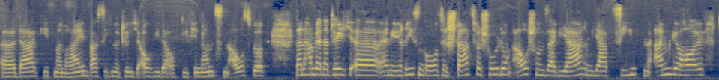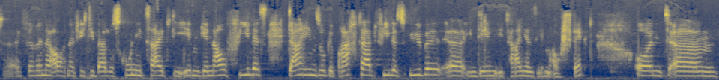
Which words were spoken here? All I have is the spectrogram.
äh, da geht man rein, was sich natürlich auch wieder auf die Finanzen auswirkt. Dann haben wir natürlich äh, eine riesengroße Staatsverschuldung, auch schon seit Jahren, Jahrzehnten angehäuft. Ich erinnere auch natürlich die Berlusconi-Zeit, die eben genau vieles dahin so gebracht hat, vieles Übel, äh, in dem Italiens eben auch steckt. Und ähm,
